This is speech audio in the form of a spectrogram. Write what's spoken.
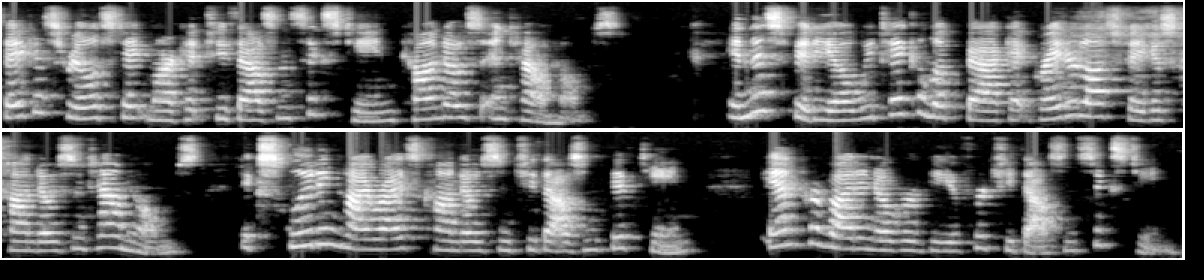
Vegas Real Estate Market 2016 Condos and Townhomes. In this video, we take a look back at Greater Las Vegas condos and townhomes, excluding high-rise condos in 2015, and provide an overview for 2016.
